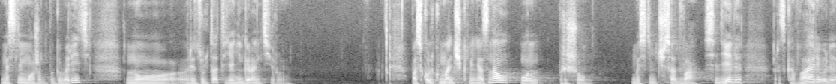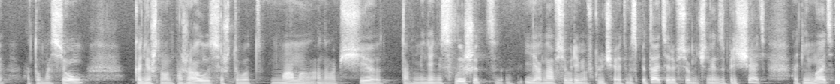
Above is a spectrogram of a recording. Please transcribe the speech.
Мы с ним можем поговорить, но результаты я не гарантирую. Поскольку мальчик меня знал, он пришел. Мы с ним часа два сидели, разговаривали о том о сём. Конечно, он пожаловался, что вот мама, она вообще там меня не слышит, и она все время включает воспитателя, все начинает запрещать, отнимать.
